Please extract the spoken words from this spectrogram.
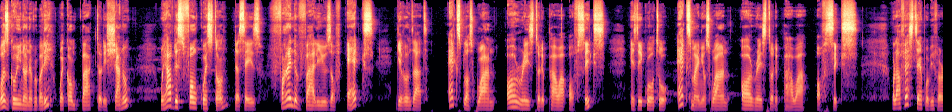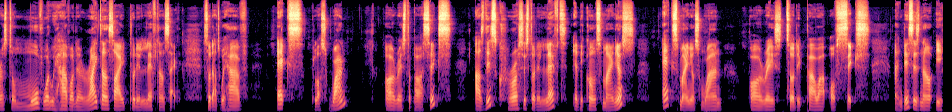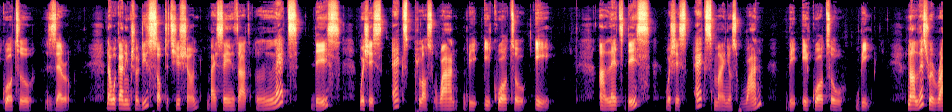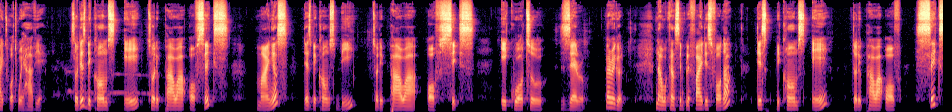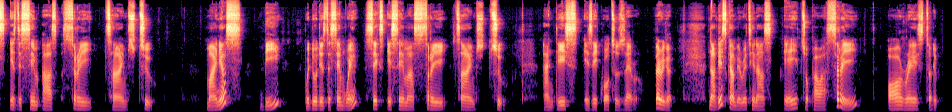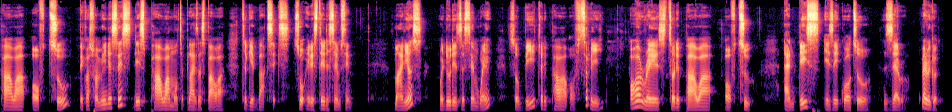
What's going on everybody? Welcome back to the channel. We have this fun question that says find the values of x given that x plus 1 all raised to the power of 6 is equal to x minus 1 all raised to the power of 6. Well, our first step will be for us to move what we have on the right hand side to the left hand side so that we have x plus 1 all raised to the power 6 as this crosses to the left, it becomes minus x minus 1 all raised to the power of 6. And this is now equal to 0. Now we can introduce substitution by saying that let this, which is x plus 1, be equal to a. And let this, which is x minus 1, be equal to b. Now let's rewrite what we have here. So this becomes a to the power of 6 minus this becomes b to the power of 6 equal to 0. Very good. Now we can simplify this further. This becomes a to the power of 6 is the same as 3 times 2 minus b. We do this the same way. 6 is same as 3 times 2 and this is equal to 0. Very good. Now this can be written as a to power 3 or raised to the power of 2 because from indices this is this power multiplies this power to give back 6. So it is still the same thing. Minus, we do this the same way. So b to the power of 3 or raised to the power of 2 and this is equal to 0. Very good.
